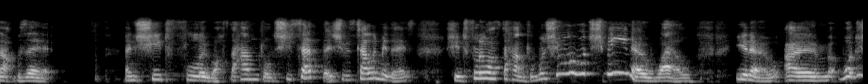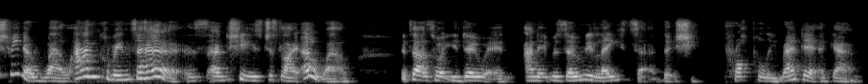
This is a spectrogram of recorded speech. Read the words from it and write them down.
that was it and she'd flew off the handle. She said that she was telling me this. She'd flew off the handle. What she what does she mean? Oh well, you know. Um, what does she mean? Oh well, I'm coming to hers, and she's just like, oh well, if that's what you're doing. And it was only later that she properly read it again.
